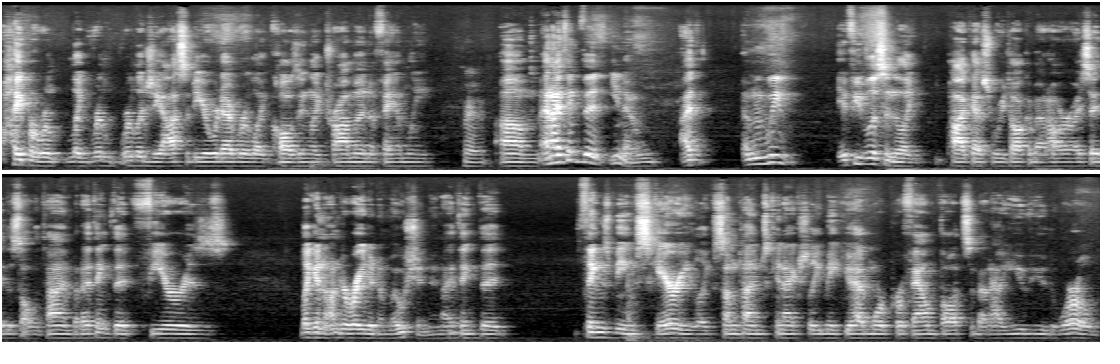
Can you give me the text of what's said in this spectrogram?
hyper like re- religiosity or whatever, like causing like trauma in a family. Right. Um, and I think that you know, I, I mean, we, if you've listened to like podcasts where we talk about horror, I say this all the time, but I think that fear is like an underrated emotion, and I think that things being scary like sometimes can actually make you have more profound thoughts about how you view the world.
